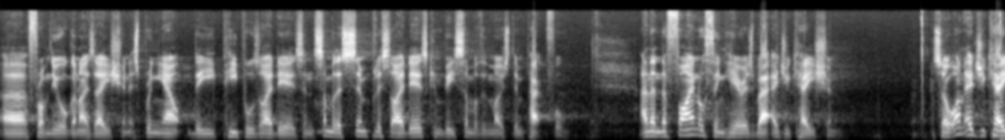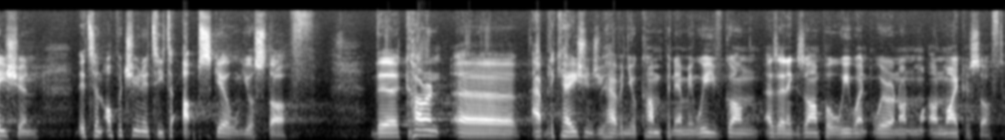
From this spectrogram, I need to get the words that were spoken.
uh, from the organization. It's bringing out the people's ideas, and some of the simplest ideas can be some of the most impactful. And then the final thing here is about education. So on education, it's an opportunity to upskill your staff. The current uh, applications you have in your company, I mean, we've gone, as an example, we went, we're on, on Microsoft,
